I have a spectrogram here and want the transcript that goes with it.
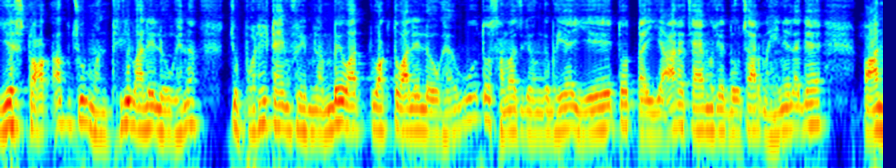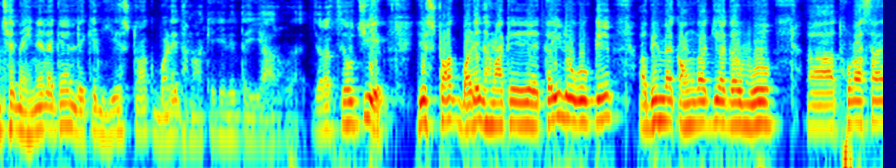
ये स्टॉक अब जो मंथली वाले लोग हैं ना, जो बड़े टाइम फ्रेम लंबे वक्त वाले लोग हैं, वो तो समझ गए होंगे, भैया, ये तो तैयार है, चाहे मुझे दो चार महीने लगे पाँच छः महीने लगे, लेकिन ये स्टॉक बड़े धमाके के लिए तैयार हो रहा है। जरा सोचिए, ये स्टॉक बड़े धमाके कई लोगों के, अभी मैं कहूँगा कि अगर वो थोड़ा सा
